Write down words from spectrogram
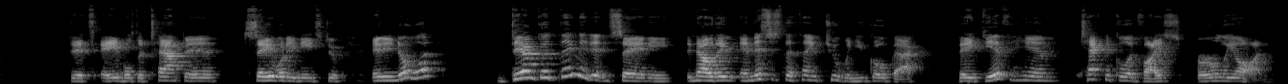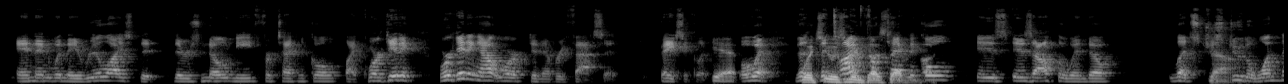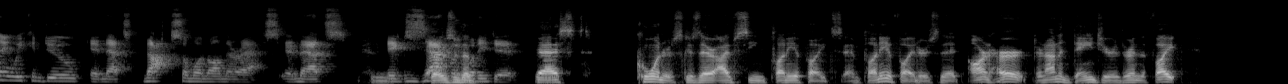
that's able to tap in, say what he needs to. And you know what? Damn good thing they didn't say any. Now they, and this is the thing too. When you go back, they give him technical advice early on, and then when they realize that there's no need for technical, like we're getting, we're getting outworked in every facet, basically. Yeah. Well, wait, the, Which the time for does technical is is out the window. Let's just No. do the one thing we can do, and that's knock someone on their ass, and that's exactly the what he did. best corners because there I've seen plenty of fights and plenty of fighters that aren't hurt. They're not in danger. They're in the fight,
